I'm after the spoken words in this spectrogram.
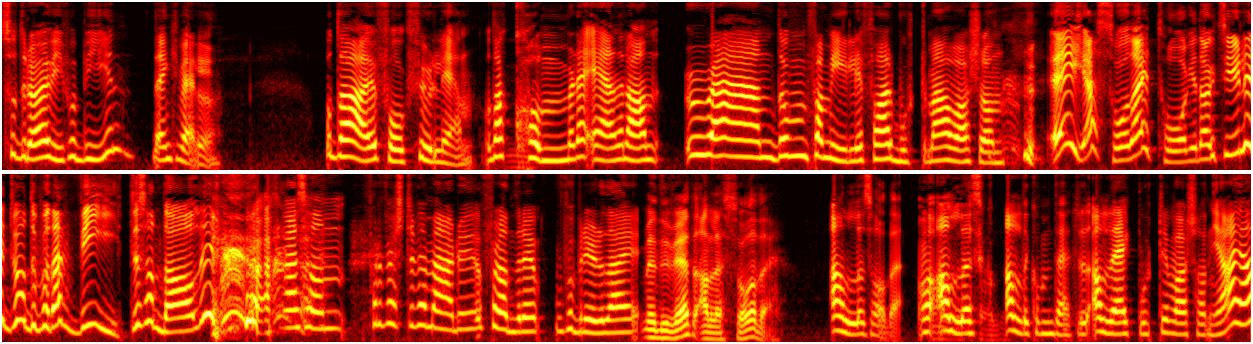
så drar jo vi på byen den kvelden. Og da er jo folk fulle igjen. Og da kommer det en eller annen random familiefar bort til meg og var sånn Hei, jeg så deg i tog i dag tidlig! Du hadde på deg hvite sandaler! Og jeg er sånn, For det første, hvem er du? For det andre, hvorfor bryr du deg? Men du vet alle så det. Alle så det. Og alle, alle kommenterte det. Alle jeg gikk bort til, var sånn Ja ja,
